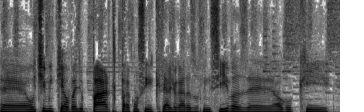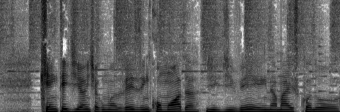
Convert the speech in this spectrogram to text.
é um time que é o velho parto para conseguir criar jogadas ofensivas, é algo que, que é entediante algumas vezes, incomoda de, de ver, ainda mais quando,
